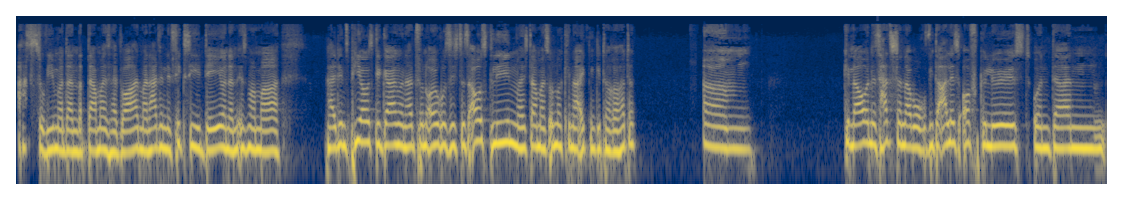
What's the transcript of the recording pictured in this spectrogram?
ach so wie man dann damals halt war. Man hatte eine fixe Idee und dann ist man mal halt ins Pihaus gegangen und hat für einen Euro sich das ausgeliehen, weil ich damals auch noch keine eigene Gitarre hatte. Ähm, genau, und es hat sich dann aber auch wieder alles aufgelöst und dann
